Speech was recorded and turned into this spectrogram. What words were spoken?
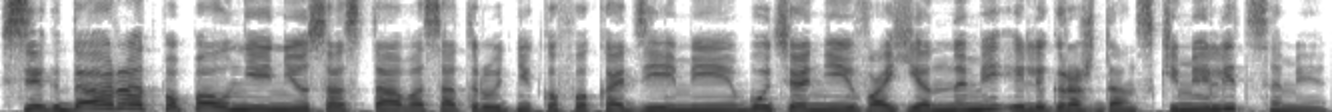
Всегда рад пополнению состава сотрудников Академии, будь они военными или гражданскими лицами.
